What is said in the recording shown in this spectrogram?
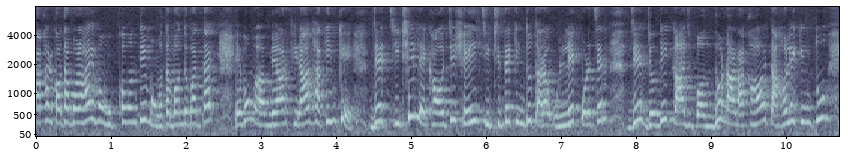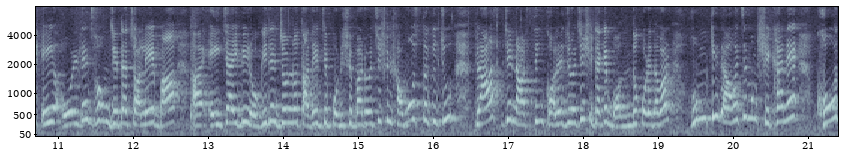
রাখার কথা বলা হয় এবং মুখ্যমন্ত্রী মমতা বন্দ্যোপাধ্যায় এবং মেয়র ফিরাদ হাকিমকে যে চিঠি লেখা হচ্ছে সেই চিঠিতে কিন্তু তারা উল্লেখ করেছেন যে যদি কাজ বন্ধ না রাখা হয় তাহলে কিন্তু এই ওল্ড এজ হোম যেটা চলে বা এইচ এইচআইভি রোগীদের জন্য তাদের যে পরিষেবা রয়েছে সেই সমস্ত কিছু প্লাস যে নার্সিং কলেজ রয়েছে সেটাকে বন্ধ করে দেওয়ার হুমকি দেওয়া হয়েছে এবং সেখানে খোদ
